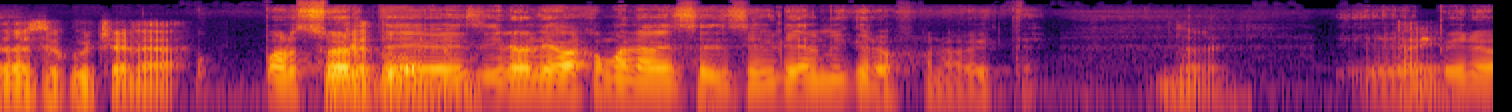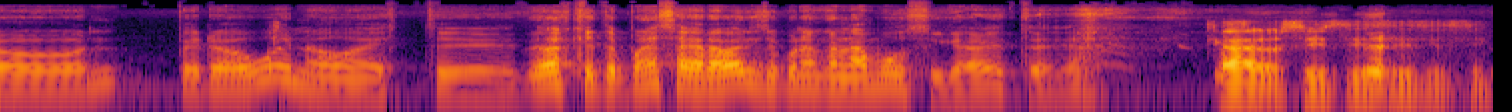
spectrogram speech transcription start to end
no se escucha nada. Por suerte, si no le bajamos la sensibilidad al micrófono, ¿viste? No. Eh, pero, pero bueno, este. No es que te pones a grabar y se ponen con la música, ¿viste? Claro, sí, sí, sí, sí. sí.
